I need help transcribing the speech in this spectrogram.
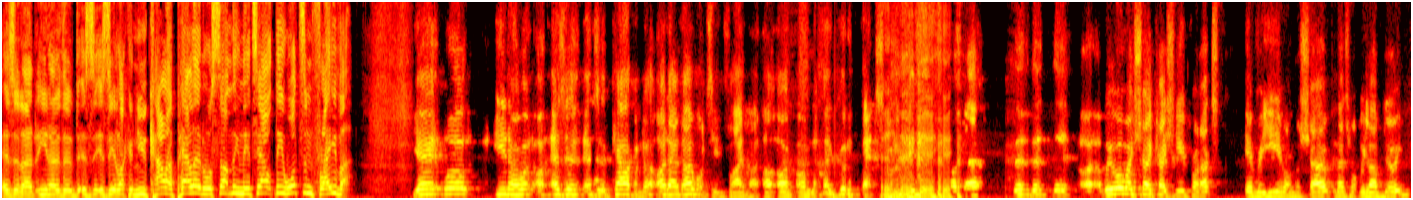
is it a you know the, is, is there like a new color palette or something that's out there? What's in flavour? Yeah, well, you know, as a as a carpenter, I don't know what's in flavour. I- I'm, I'm no good at that sort of thing. But, uh, the, the, the, uh, we always showcase new products every year on the show, and that's what we love doing.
